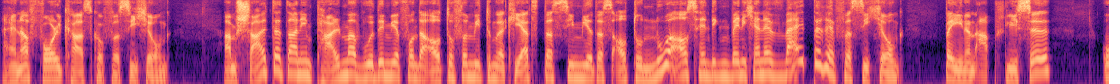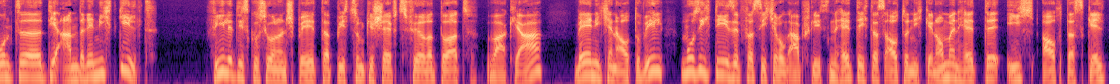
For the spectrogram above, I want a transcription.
einer Vollkaskoversicherung. Am Schalter dann in Palma wurde mir von der Autovermietung erklärt, dass sie mir das Auto nur aushändigen, wenn ich eine weitere Versicherung bei ihnen abschließe und äh, die andere nicht gilt. Viele Diskussionen später bis zum Geschäftsführer dort war klar, wenn ich ein Auto will, muss ich diese Versicherung abschließen. Hätte ich das Auto nicht genommen, hätte ich auch das Geld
